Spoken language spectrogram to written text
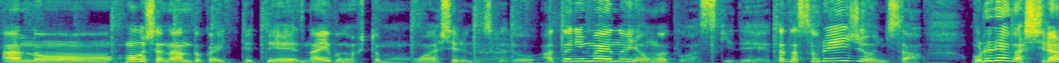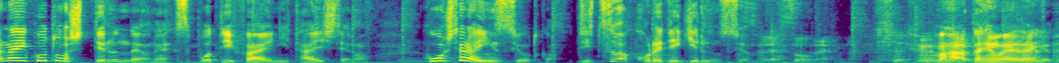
あのー本社何度か行ってて内部の人もお会いしてるんですけど当たり前のように音楽は好きでただそれ以上にさ俺らが知らないことを知ってるんだよね Spotify に対しての。こうしたらいいんすよとか実はこれできるんすよみたいな。まあ当たり前だけど、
